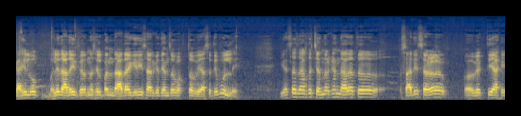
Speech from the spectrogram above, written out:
काही लोक भले दादागिरी करत नसेल पण दादागिरीसारखं त्यांचं वक्तव्य असं ते बोलले. याचाच अर्थ चंद्रकांत दादा तर साधे सरळ व्यक्ती आहे.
